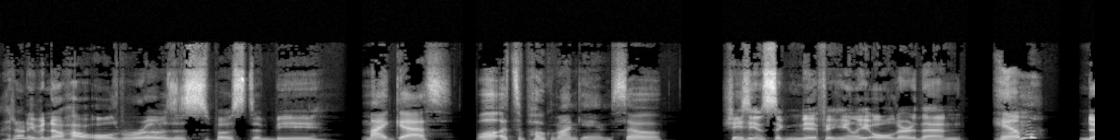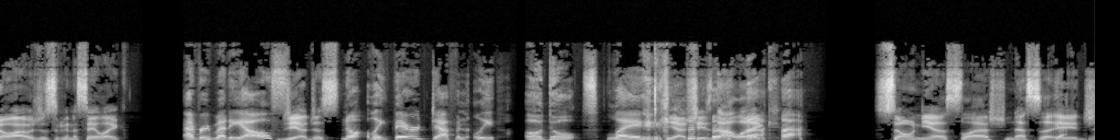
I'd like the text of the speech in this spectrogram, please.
I don't even know how old Rose is supposed to be. my guess well it's a pokemon game so She seems significantly older than. him No, I was just gonna say like, everybody else yeah, just no like they're definitely adults like yeah. She's not like Sonia slash Nessa Yeah, age.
